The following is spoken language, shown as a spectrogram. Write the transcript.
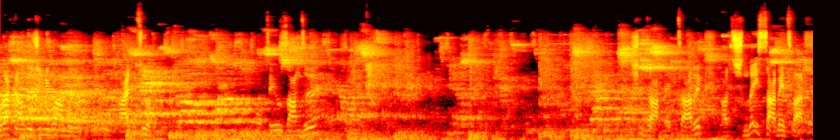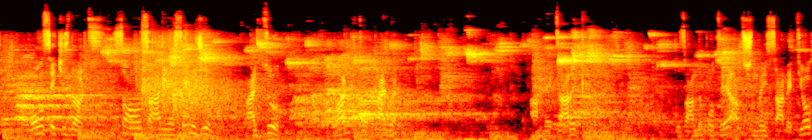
Burak aldı hücum reboundunu. Altu. Potaya uzandı. Şimdi Ahmet Tarık atışında isabet var. 18-4. Son 10 saniye sonucu. Altu. Burak top kaybı. Ahmet Tarık uzandı potaya atışında isabet yok.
